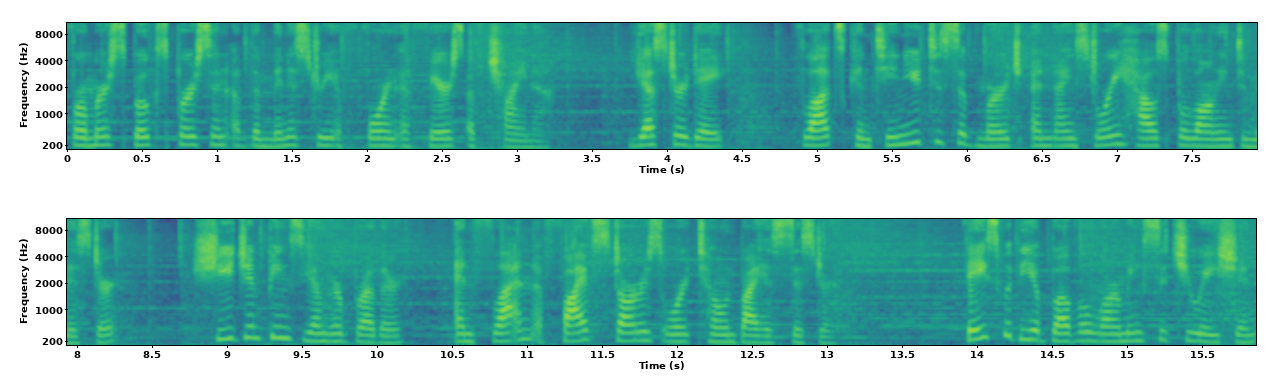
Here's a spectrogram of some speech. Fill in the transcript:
former spokesperson of the Ministry of Foreign Affairs of China. Yesterday, floods continued to submerge a nine-story house belonging to Mr. Xi Jinping's younger brother and flatten a five-star resort owned by his sister. Faced with the above alarming situation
